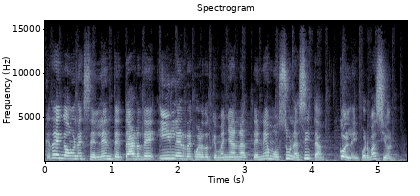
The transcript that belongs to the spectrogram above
que tenga una excelente tarde y les recuerdo que mañana tenemos una cita con la información.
